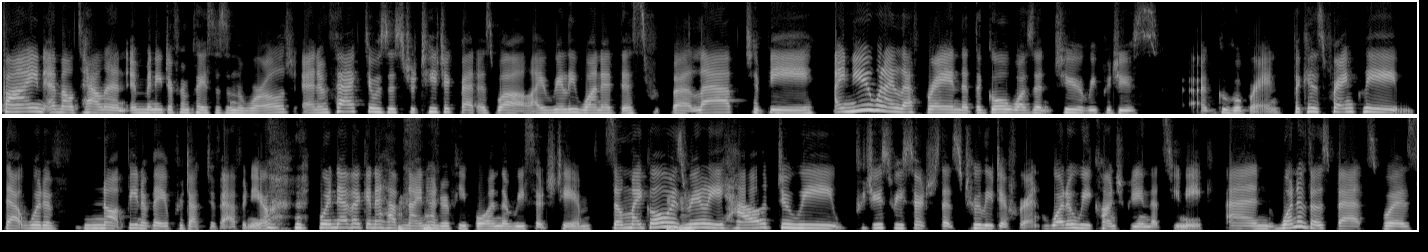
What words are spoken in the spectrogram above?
find ML talent in many different places in the world. And in fact, it was a strategic bet as well. I really wanted this uh, lab to be, I knew when I left Brain that the goal wasn't to reproduce a Google Brain because frankly, that would have not been a very productive avenue. We're never going to have 900 people in the research team. So my goal mm-hmm. is really how do we produce research that's truly different? What are we contributing that's unique? And one of those bets was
